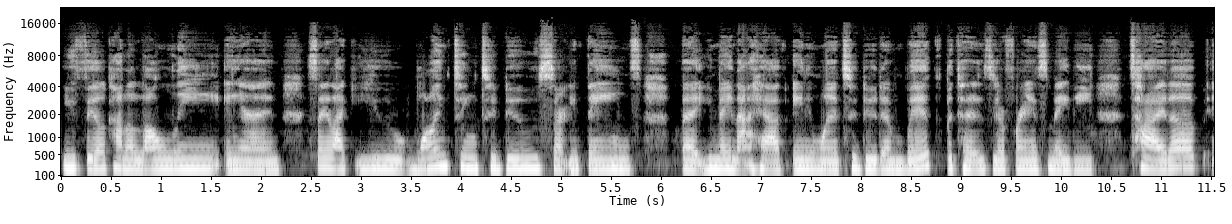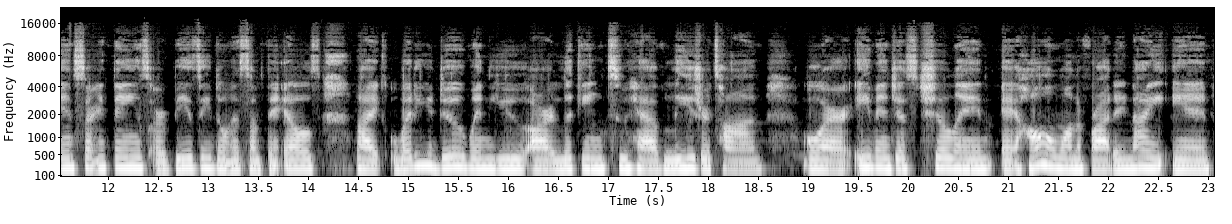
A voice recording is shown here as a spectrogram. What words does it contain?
you feel kind of lonely and say like you wanting to do certain things, but you may not have anyone to do them with because your friends may be tied up in certain things or busy doing something else. Like, what do you do when you are looking to have leisure time or even just chilling at home on a Friday night and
